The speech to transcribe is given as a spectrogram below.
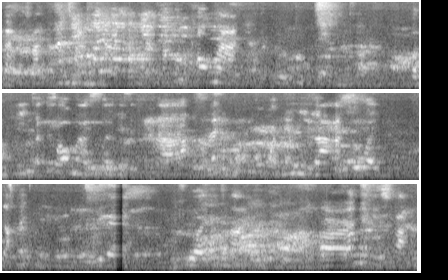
แต่ละชาติกับที่เข้ามาเนี่ยคือจุดเด่นคนที่จะเข้ามาซื้อสินค้าและคนไม่มีร้านด้วยอยากให้คุณพี่เต้ช่วยอธิบายว่ามีกี่ชั้น Or เด่นยัง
